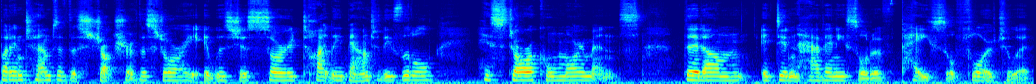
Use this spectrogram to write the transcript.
but in terms of the structure of the story, it was just so tightly bound to these little historical moments that um, it didn't have any sort of pace or flow to it.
